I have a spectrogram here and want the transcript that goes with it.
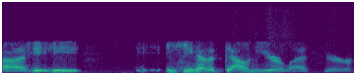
Uh, he he he had a down year last year,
